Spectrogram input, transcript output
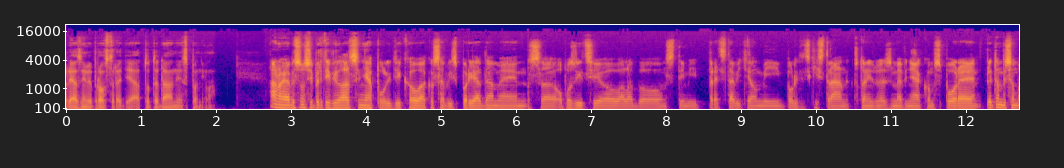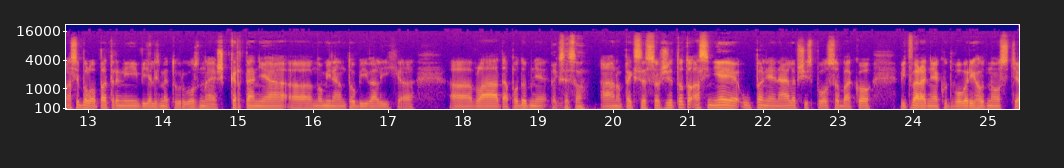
priaznivé prostredie a to teda nesplnila. Áno, ja by som si pri tých vyhláseniach politikov, ako sa vysporiadame s opozíciou alebo s tými predstaviteľmi politických strán, ktorými sme v nejakom spore. Pritom by som asi bol opatrný. Videli sme tu rôzne škrtania eh, nominantov bývalých eh, vlád a podobne. Pexeso. Áno, Pexeso. Čiže toto asi nie je úplne najlepší spôsob, ako vytvárať nejakú dôveryhodnosť e,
